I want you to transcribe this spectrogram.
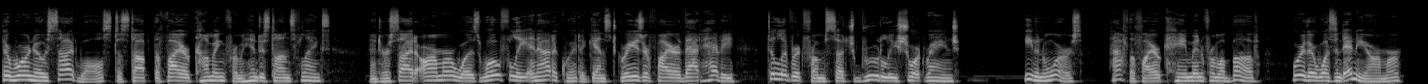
There were no sidewalls to stop the fire coming from Hindustan's flanks, and her side armor was woefully inadequate against graser fire that heavy delivered from such brutally short range. Even worse, half the fire came in from above, where there wasn't any armor,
